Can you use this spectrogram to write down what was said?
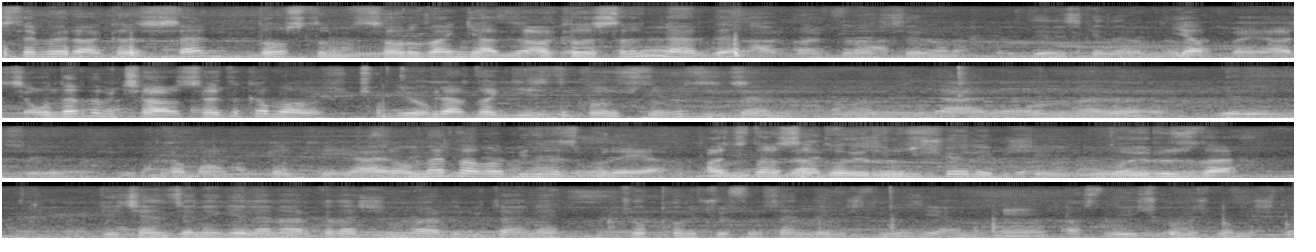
İşte böyle arkadaşlar dostum sorudan geldi. Arkadaşların nerede? Arkadaşlarım deniz kenarında. Yapma ya. Onları da mı çağırsaydık ama çok Yok. biraz da gizli konuştuğumuz için. Ben Yani onlara gereğini söyledim. tamam. Peki yani onları da alabiliriz buraya. Acılarsa Zaten doyururuz. Şimdi şöyle bir şey. e, Doyuruz da. Geçen sene gelen arkadaşım vardı bir tane. Çok konuşuyorsun sen demiştiniz yani. Aslında hiç konuşmamıştı.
